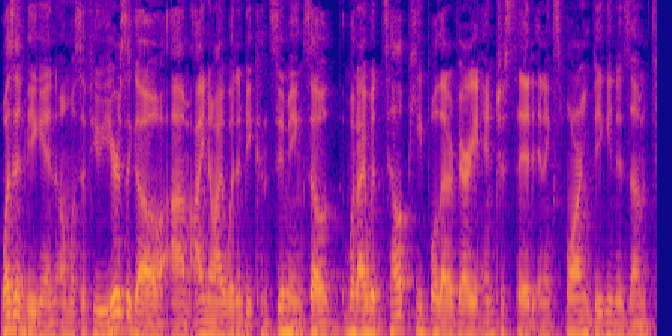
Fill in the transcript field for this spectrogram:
wasn't vegan almost a few years ago, um, I know I wouldn't be consuming. So what I would tell people that are very interested in exploring veganism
